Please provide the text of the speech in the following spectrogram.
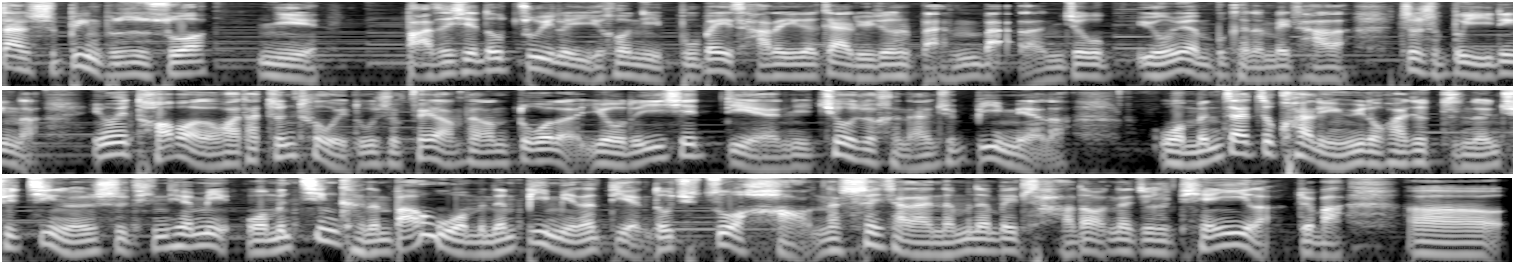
但是并不是说你。把这些都注意了以后，你不被查的一个概率就是百分百了，你就永远不可能被查了，这是不一定的。因为淘宝的话，它侦测维度是非常非常多的，有的一些点你就是很难去避免的。我们在这块领域的话，就只能去尽人事听天命。我们尽可能把我们能避免的点都去做好，那剩下来能不能被查到，那就是天意了，对吧？呃，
